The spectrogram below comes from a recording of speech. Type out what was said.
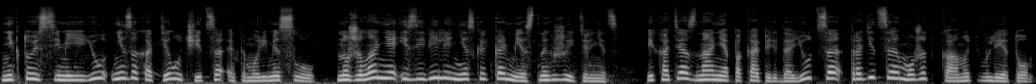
Никто из семьи Ю не захотел учиться этому ремеслу, но желание изъявили несколько местных жительниц. И хотя знания пока передаются, традиция может кануть в лету.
